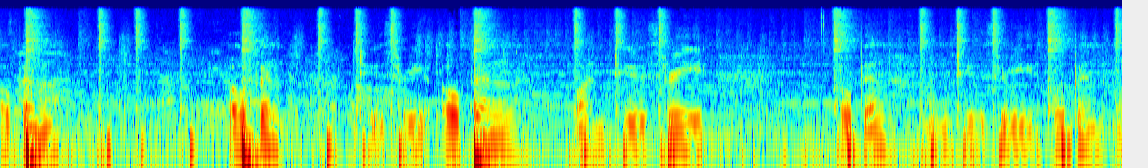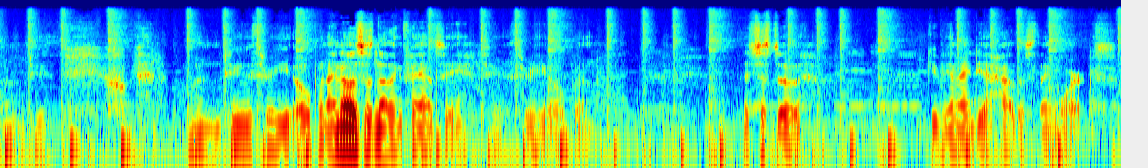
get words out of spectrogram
Open. Open. Two, three, open. One, two, three. Open. One, two, three. Open. One, two, open. One, two, three. Open. I know this is nothing fancy. Two, three. Open. It's just to give you an idea how this thing works.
